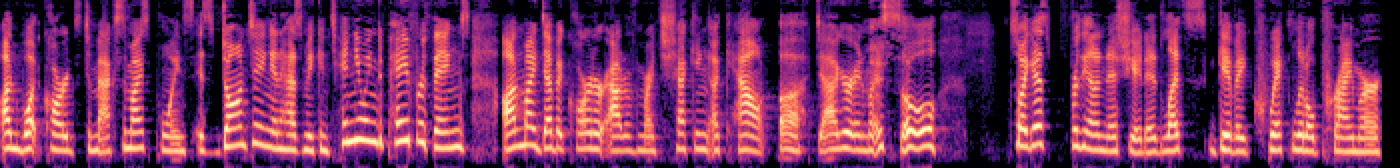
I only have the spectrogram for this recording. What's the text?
on what cards to maximize points is daunting and has me continuing to pay for things on my debit card or out of my checking account. Ugh, dagger in my soul. So I guess for the uninitiated, let's give a quick little primer.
